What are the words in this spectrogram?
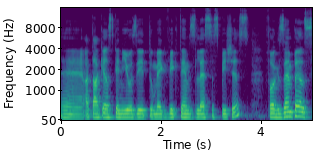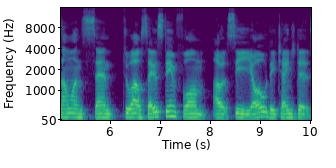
Uh, attackers can use it to make victims less suspicious. For example, someone sent to our sales team from our CEO, they changed the,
